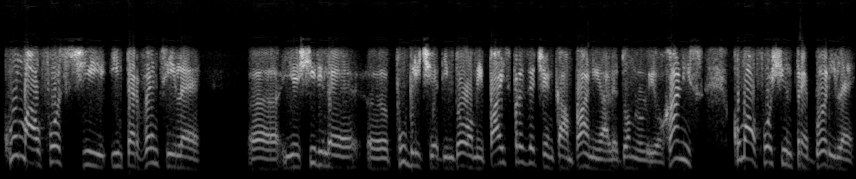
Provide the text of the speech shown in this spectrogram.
cum au fost și intervențiile uh, ieșirile uh, publice din 2014 în campanii ale domnului Iohannis, cum au fost și întrebările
